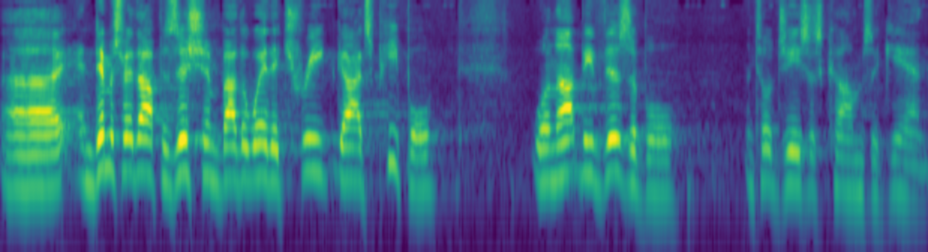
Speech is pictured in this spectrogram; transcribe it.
uh, and demonstrate opposition by the way they treat God's people will not be visible until Jesus comes again.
